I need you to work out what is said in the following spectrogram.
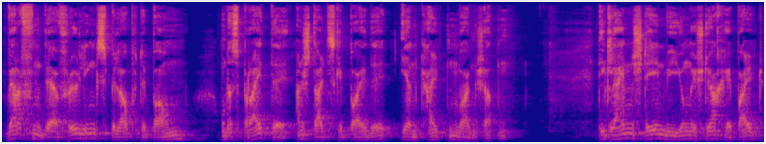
werfen der frühlingsbelaubte Baum und das breite Anstaltsgebäude ihren kalten Morgenschatten. Die Kleinen stehen wie junge Störche bald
